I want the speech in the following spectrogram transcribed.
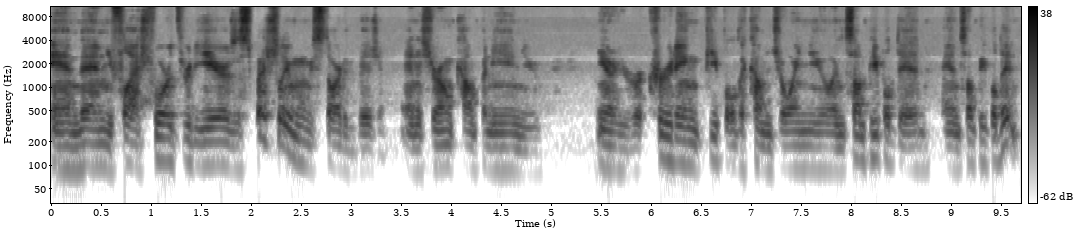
And then you flash forward through the years, especially when we started Vision, and it's your own company, and you you know you're recruiting people to come join you, and some people did, and some people didn't.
